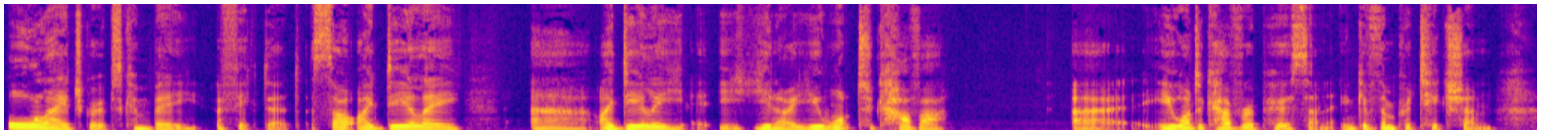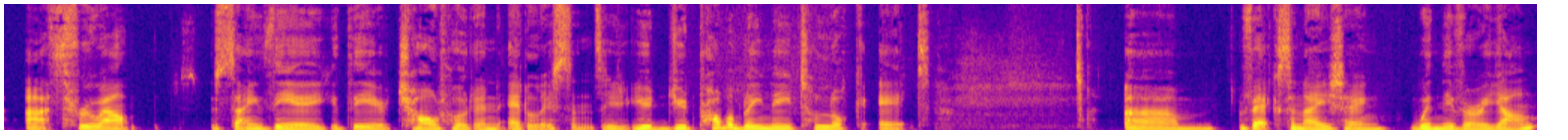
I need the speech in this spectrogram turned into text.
all age groups can be affected. So ideally, uh, ideally, you know, you want to cover uh, you want to cover a person and give them protection uh, throughout, say, their their childhood and adolescence. You- You'd, you'd probably need to look at um, vaccinating when they're very young,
